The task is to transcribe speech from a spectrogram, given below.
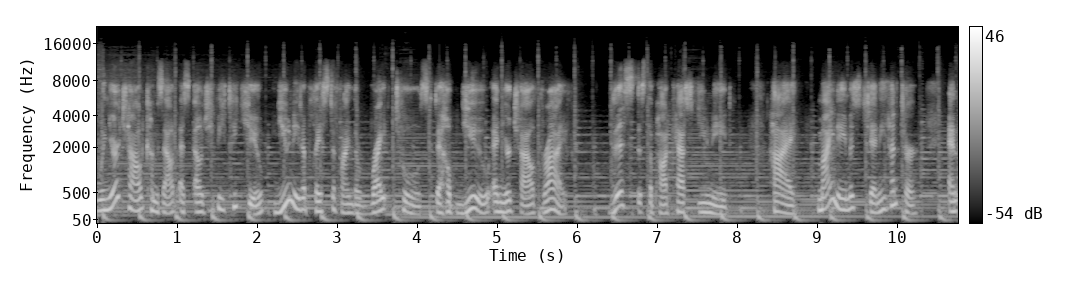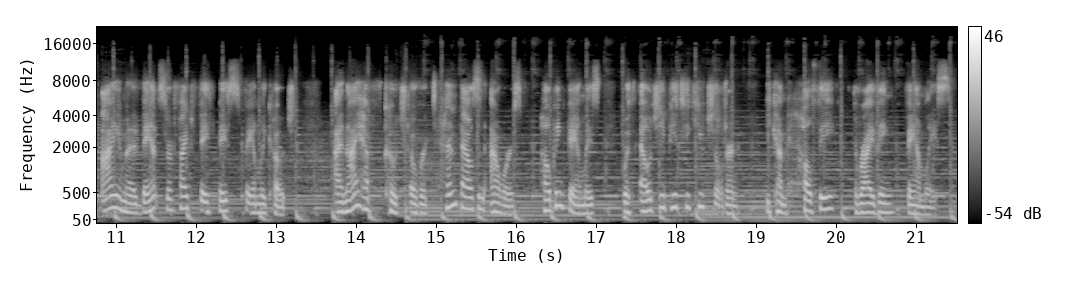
When your child comes out as LGBTQ, you need a place to find the right tools to help you and your child thrive. This is the podcast you need. Hi, my name is Jenny Hunter, and I am an advanced certified faith based family coach. And I have coached over 10,000 hours helping families with LGBTQ children become healthy, thriving families.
